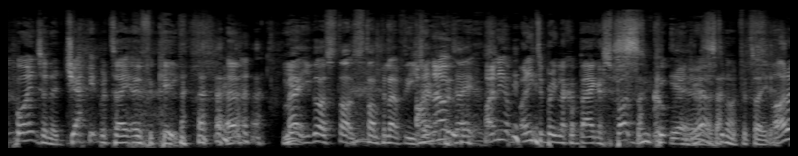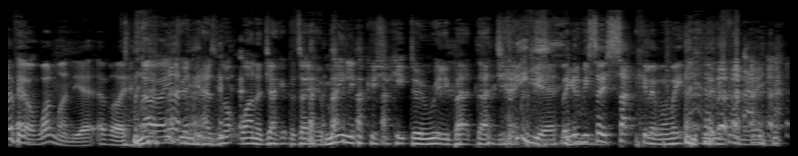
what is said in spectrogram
AA points and a jacket potato for Keith. Um, Matt, you got to start stumping up for these I jacket know. potatoes. I need, I need to bring like a bag of spuds and cook them in your house, sack don't I? of potato. I don't think I've won one yet, have I? No, Adrian has not won a jacket potato, mainly because you keep doing really bad dad jokes. Yeah, they're going to be so succulent when we eat them in front of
